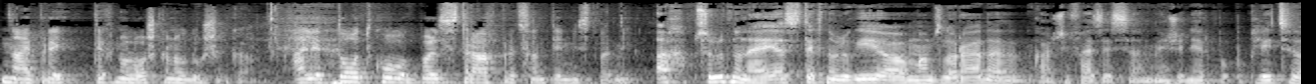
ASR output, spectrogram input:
najprej tehnološka navdušenka? Ali je to tako bolj strah pred vsem temi stvarmi? Ah, absolutno ne. Jaz tehnologijo imam zelo rada. V končni fazi sem inženir po poklicu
